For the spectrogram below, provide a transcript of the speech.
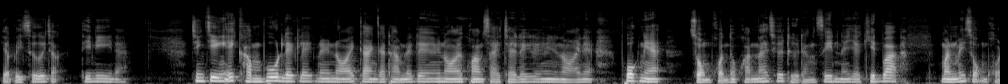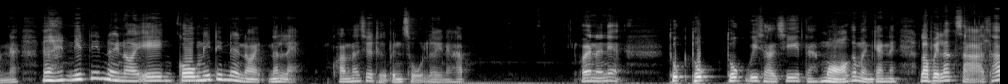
อย่าไปซื้อจากที่นี่นะ จริงๆไอ้คำพูดเล็กๆ น้อยๆ การกระทำเล็กๆ น้อยๆ ความใส่ใจเล็กๆ น้อยๆ เนี่ย พวกเนี้ยส่งผลต่อความน่าเชื่อถือทั้งสิ้นนะ อย่าคิดว่ามันไม่ส่งผลนะนิดนิดหน่อยหน่อยเอง โกงนิดนิดหน่อยหน่อยนั่นแหละ ความน่าเชื่อถือเป็นศูนย์เลยนะครับ เพราะฉะนั้นเนี่ยทุกทุกทุกวิชาชีพนะ หมอก็เหมือนกันนะ เราไปรักษา ถ้า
